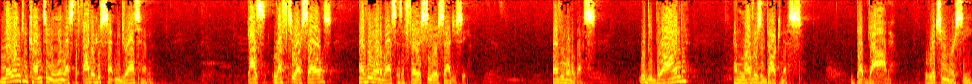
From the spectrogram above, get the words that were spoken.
"No one can come to me unless the Father who sent me draws him." Guys, left to ourselves, every one of us is a Pharisee or a Sadducee. Every one of us would be blind and lovers of darkness. But God, rich in mercy,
